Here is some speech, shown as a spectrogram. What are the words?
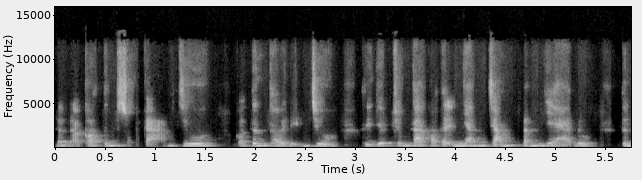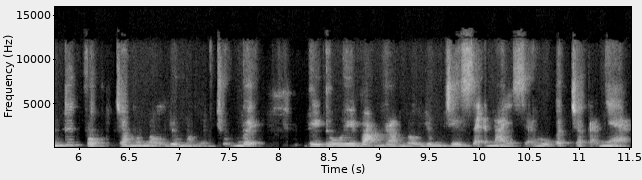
Mình đã có tính xúc cảm chưa? Có tính thời điểm chưa? Thì giúp chúng ta có thể nhanh chóng đánh giá được tính thuyết phục trong cái nội dung mà mình chuẩn bị. Thì thu hy vọng rằng nội dung chia sẻ này sẽ hữu ích cho cả nhà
